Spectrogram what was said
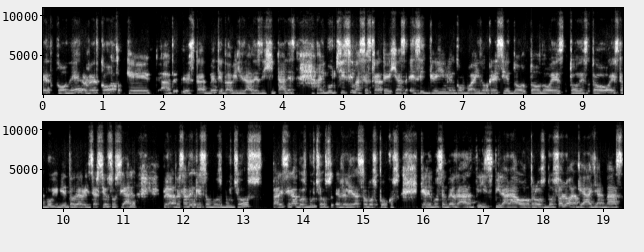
Red Code, Red Code, que están metiendo habilidades digitales. Hay muchísimas estrategias. Es increíble cómo ha ido creciendo todo, esto, todo esto, este movimiento de reinserción social, pero a pesar de que somos muchos, pareciéramos muchos, en realidad somos pocos. Queremos en verdad inspirar a otros, no solo a que hayan más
